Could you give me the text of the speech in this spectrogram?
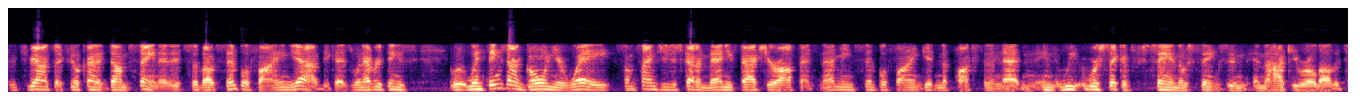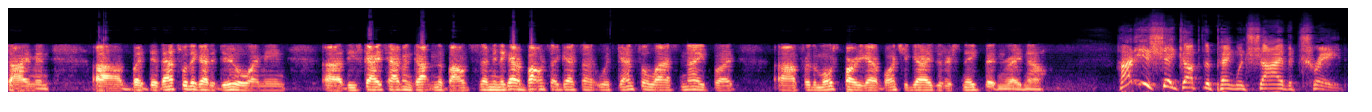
to be honest, I feel kind of dumb saying it. It's about simplifying, yeah, because when everything's when things aren't going your way, sometimes you just got to manufacture your offense, and that means simplifying, getting the pucks to the net. And, and we, we're sick of saying those things in, in the hockey world all the time. And uh, but that's what they got to do. I mean, uh, these guys haven't gotten the bounces. I mean, they got a bounce, I guess, uh, with Guentzel last night, but uh, for the most part, you got a bunch of guys that are snake bitten right now. How do you shake up the Penguins shy of a trade?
